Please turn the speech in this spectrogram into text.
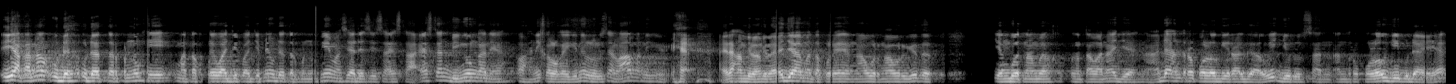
Iya karena udah udah terpenuhi mata kuliah wajib-wajibnya udah terpenuhi masih ada sisa SKS kan bingung kan ya. Wah ini kalau kayak gini lulusnya lama nih. Ya, akhirnya ambil-ambil aja mata kuliah yang ngawur-ngawur gitu. Yang buat nambah pengetahuan aja. Nah ada antropologi ragawi jurusan antropologi budaya.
